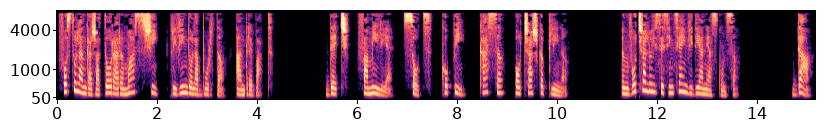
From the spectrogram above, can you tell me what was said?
fostul angajator a rămas și, privind-o la burtă, a întrebat. Deci, familie, soț, copii, casă, o ceașcă plină. În vocea lui se simțea invidia neascunsă. Da,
